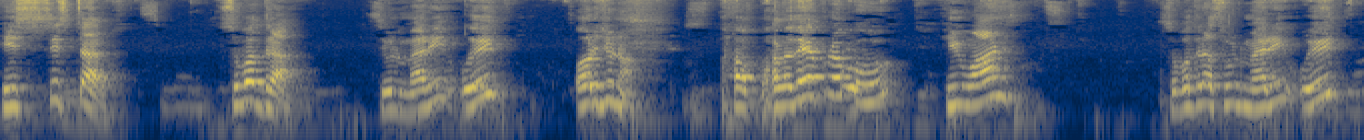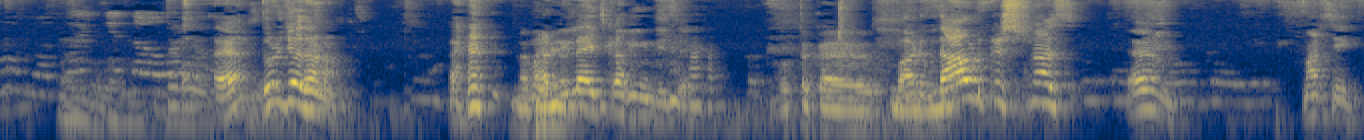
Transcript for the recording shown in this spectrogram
his sister Subhadra. She will marry with Arjuna. Baladev Prabhu, he wants Subhadra should marry with eh, Duryodhana. but. Lila is coming this way. But without Krishna's um, mercy,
